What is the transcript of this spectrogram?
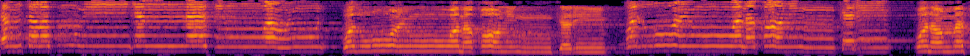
كم تركوا من جنات وعيون وزروع ومقام كريم وزروع ومقام كريم ونعمة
